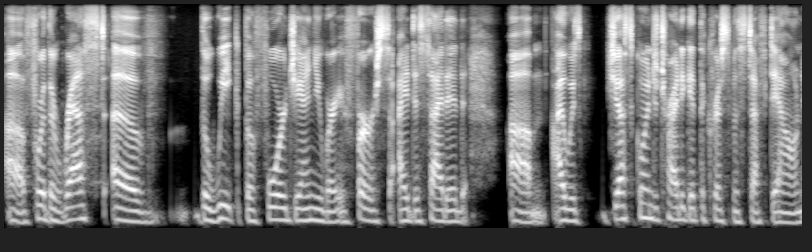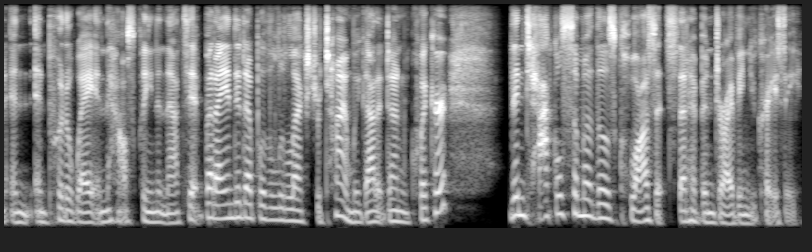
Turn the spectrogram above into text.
uh, for the rest of the week before January 1st, I decided um, I was just going to try to get the Christmas stuff down and, and put away in the house clean, and that's it. But I ended up with a little extra time. We got it done quicker. Then tackle some of those closets that have been driving you crazy.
